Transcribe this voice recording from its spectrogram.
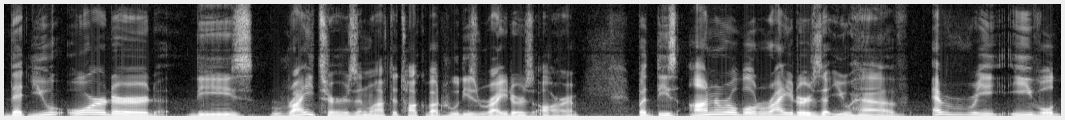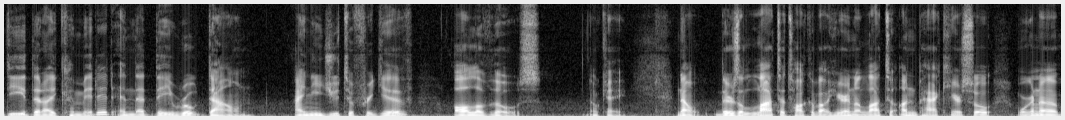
that you ordered these writers, and we'll have to talk about who these writers are, but these honorable writers that you have, every evil deed that I committed and that they wrote down, I need you to forgive all of those. Okay. Now, there's a lot to talk about here and a lot to unpack here, so we're going to,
